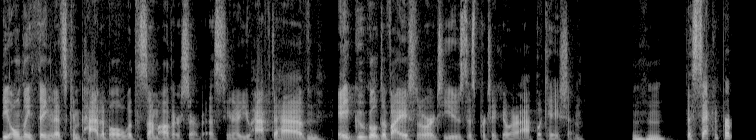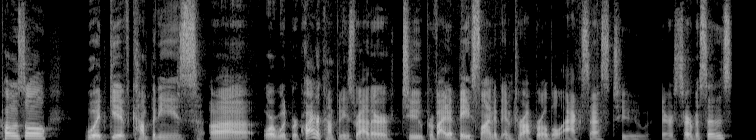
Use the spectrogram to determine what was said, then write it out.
the only thing that's compatible with some other service. You know, you have to have hmm. a Google device in order to use this particular application. Mm-hmm. The second proposal would give companies, uh, or would require companies rather, to provide a baseline of interoperable access to their services.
